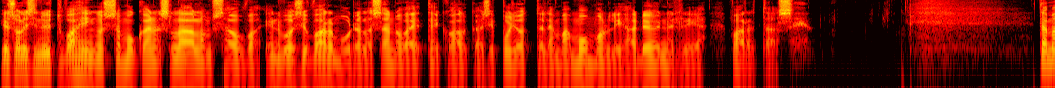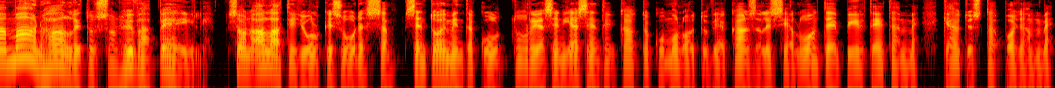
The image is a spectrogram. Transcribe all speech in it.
Jos olisi nyt vahingossa mukana slalom-sauva, en voisi varmuudella sanoa, ettenkö alkaisi pujottelemaan mummonliha döneriä vartaaseen. Tämä maan hallitus on hyvä peili. Se on alati julkisuudessa, sen toimintakulttuuri ja sen jäsenten kautta kumuloituvia kansallisia luonteenpiirteitämme, käytöstapojamme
